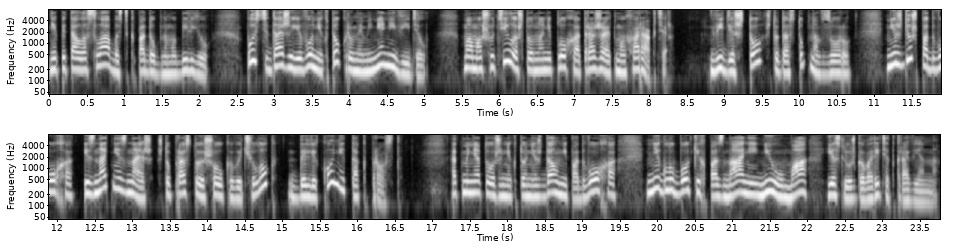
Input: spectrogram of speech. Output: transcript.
Я питала слабость к подобному белью. Пусть даже его никто, кроме меня, не видел. Мама шутила, что оно неплохо отражает мой характер. Видишь то, что доступно взору. Не ждешь подвоха и знать не знаешь, что простой шелковый чулок далеко не так прост. От меня тоже никто не ждал ни подвоха, ни глубоких познаний, ни ума, если уж говорить откровенно.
